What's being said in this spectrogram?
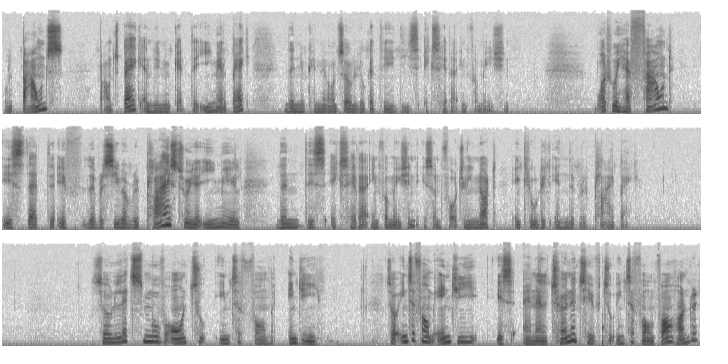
will bounce, bounce back, and then you get the email back. Then you can also look at the, these X header information. What we have found is that if the receiver replies to your email, then this X header information is unfortunately not included in the reply back. So let's move on to Interform NG. So Interform NG is an alternative to Interform 400.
